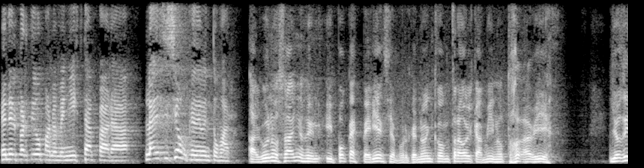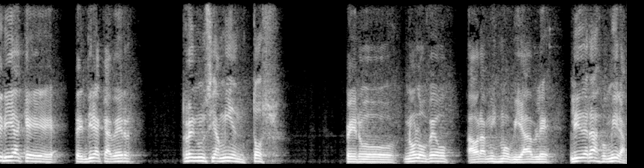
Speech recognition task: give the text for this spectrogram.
en el Partido Panameñista para la decisión que deben tomar? Algunos años y, poca experiencia, porque no he encontrado el camino todavía. Yo diría que tendría que haber renunciamientos pero no lo veo ahora mismo viable. Liderazgo, mira,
